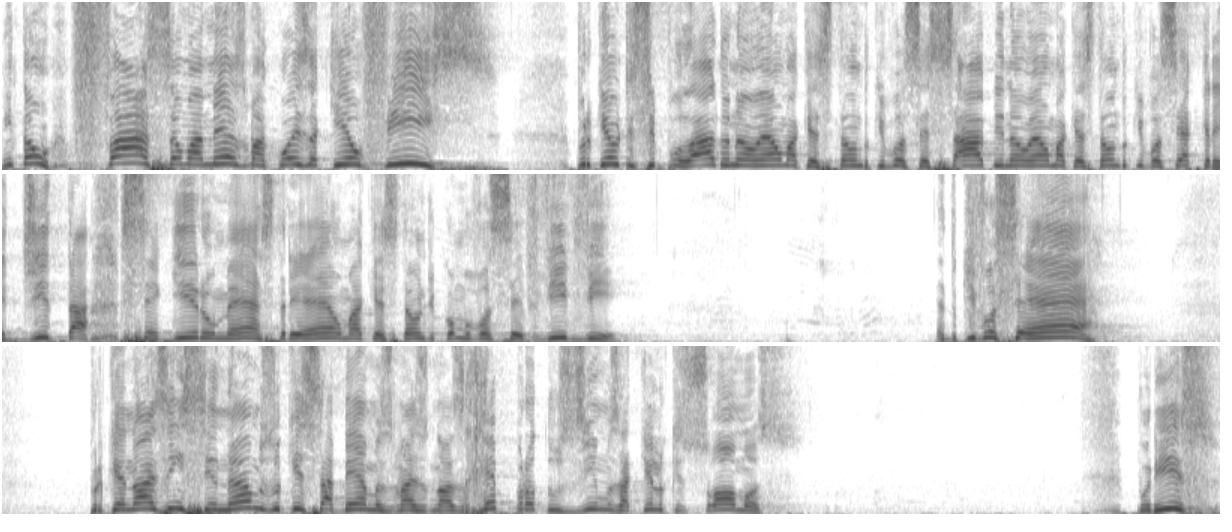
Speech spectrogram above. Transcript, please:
então façam a mesma coisa que eu fiz. Porque o discipulado não é uma questão do que você sabe, não é uma questão do que você acredita. Seguir o Mestre é uma questão de como você vive, é do que você é. Porque nós ensinamos o que sabemos, mas nós reproduzimos aquilo que somos. Por isso,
